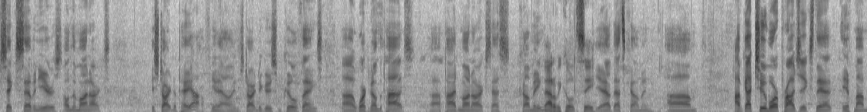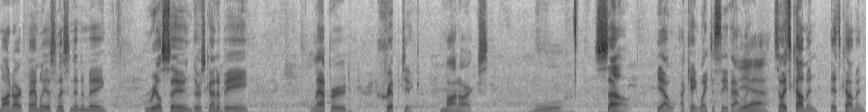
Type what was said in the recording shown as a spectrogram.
six, seven years on the monarchs. It's starting to pay off, you know, and starting to do some cool things. Uh, working on the pods, uh, pied monarchs, that's coming. That'll be cool to see. Yeah, that's coming. Um, I've got two more projects that, if my monarch family is listening to me, real soon there's going to be leopard cryptic monarchs. Ooh. So, yeah, I can't wait to see that one. Yeah. So it's coming. It's coming.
